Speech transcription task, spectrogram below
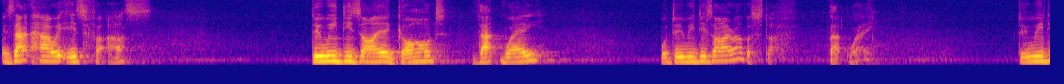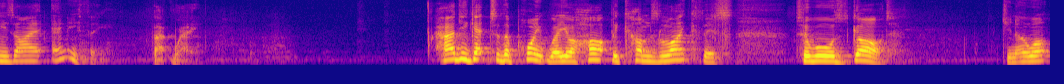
Is that how it is for us? Do we desire God that way? Or do we desire other stuff that way? Do we desire anything that way? How do you get to the point where your heart becomes like this towards God? Do you know what?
